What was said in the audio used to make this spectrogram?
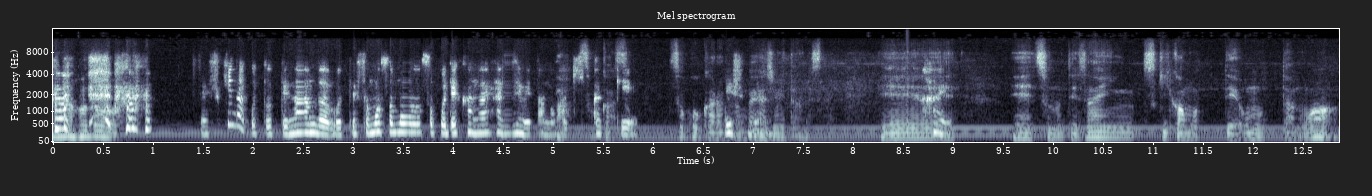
なるほど。で好きなことってなんだろうってそもそもそこで考え始めたのがあきっかけ。そこから考え始めたんですね。えーはいえーそのデザイン好きかもって思ったのは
